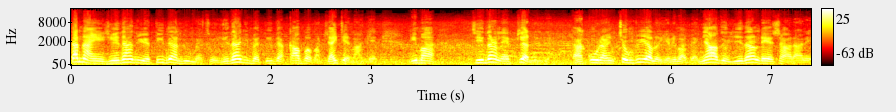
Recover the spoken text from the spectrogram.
တတ်နိုင်ရင်ရေတန်းကြီးပဲတီးတန့်လှူမယ်ဆိုရင်ရေတန်းကြီးပဲတီးတန့်ကောက်ပတ်မှာရိုက်တင်လာခဲ့ဒီမှာ ရေတန်းလည်းပြတ်နေတယ်ဒါကိုယ်တိုင်ကြုံတွေ့ရလို့ရေလေးမပြန်ညဆိုရေတန်းလဲရှာတာနေ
